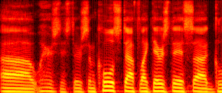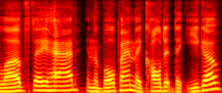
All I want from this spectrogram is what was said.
uh, where's this? There's some cool stuff. Like there's this uh, glove they had in the bullpen. They called it the Ego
